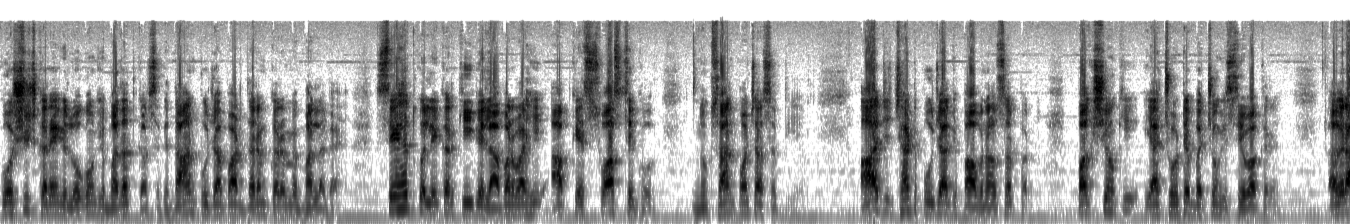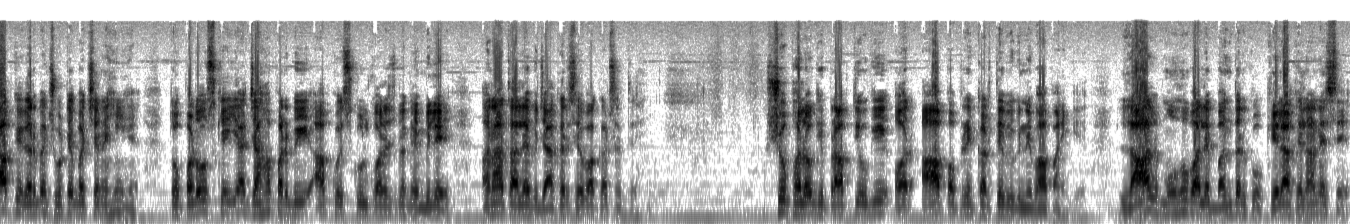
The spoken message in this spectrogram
कोशिश करेंगे लोगों की मदद कर सके। दान, पूजा पाठ, धर्म कर्म में मन लगाएँ। सेहत को लेकर की गई लापरवाही आपके स्वास्थ्य को नुकसान पहुँचा सकती है। आज छठ पूजा के पावन अवसर पर पक्षियों की या छोटे बच्चों की सेवा करें। अगर आपके घर में छोटे बच्चे नहीं हैं तो पड़ोस के या जहाँ पर भी आपको स्कूल, कॉलेज में कहीं मिले, अनाथालय में जाकर सेवा कर सकते हैं। शुभ फलों की प्राप्ति होगी और आप अपने कर्तव्य को निभा पाएँगे। लाल मुँह वाले बंदर को केला खिलाने से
